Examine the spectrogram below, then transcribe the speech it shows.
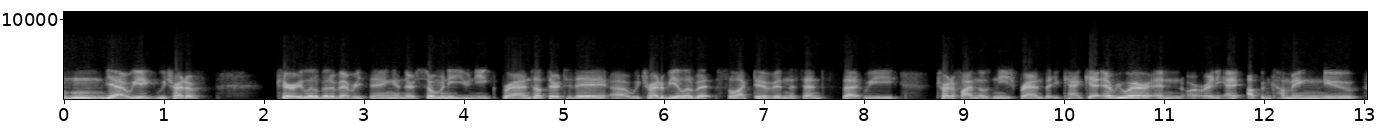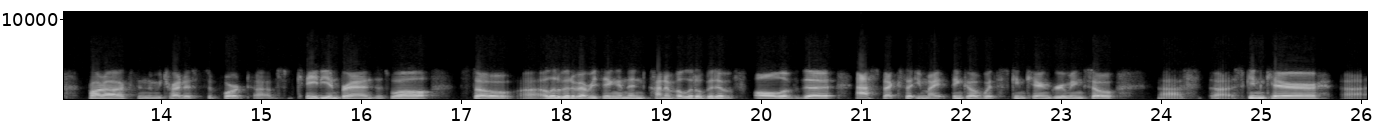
mm-hmm. yeah, we we try to carry a little bit of everything and there's so many unique brands out there today uh, we try to be a little bit selective in the sense that we try to find those niche brands that you can't get everywhere and or any up and coming new products and then we try to support uh, some canadian brands as well so uh, a little bit of everything and then kind of a little bit of all of the aspects that you might think of with skincare and grooming so uh, uh, skincare, uh,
